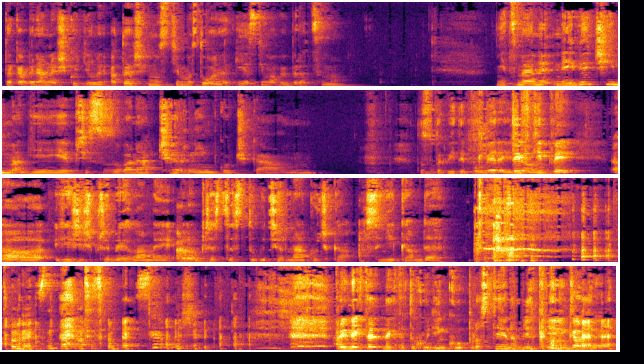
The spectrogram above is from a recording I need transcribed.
tak aby nám neškodily. A to je všechno s, těma, s tou energií a s těma vibracema. Nicméně největší magie je přisuzovaná černým kočkám. To jsou takový ty pověry, Ty vtipy. Uh, Ježíš přeběhla mi Ano. uh, přes cestu černá kočka. Asi někam jde. To neznám. To neznáš. Prý nechte, nechte tu chudinku prostě jenom někam, Někam jde.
